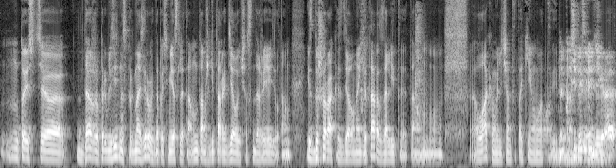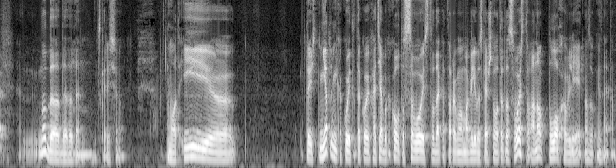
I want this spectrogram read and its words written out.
Ну, то есть, э, даже приблизительно спрогнозировать, допустим, если там, ну, там же гитары делают, сейчас даже я видел, там, из доширака сделанная гитара, залитая там э, лаком или чем-то таким, вот. Да, по себе люди играют? Ну, да, да, да, да, скорее всего. Вот, и э, то есть нету никакой-то такой хотя бы какого-то свойства, да, которое мы могли бы сказать, что вот это свойство, оно плохо влияет на звук, не знаю, там,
